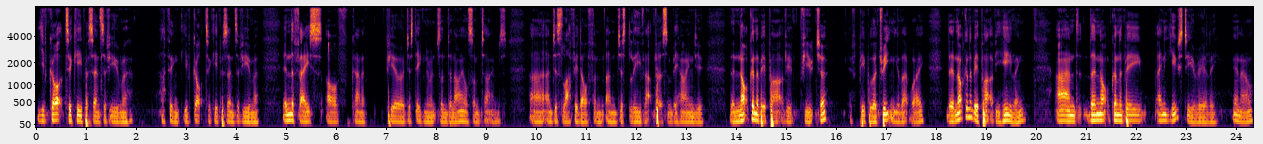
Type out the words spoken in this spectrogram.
you've got to keep a sense of humour. I think you've got to keep a sense of humour in the face of kind of pure just ignorance and denial sometimes, uh, and just laugh it off and, and just leave that person behind you. They're not going to be a part of your future if people are treating you that way. They're not going to be a part of your healing, and they're not going to be any use to you really. You know,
